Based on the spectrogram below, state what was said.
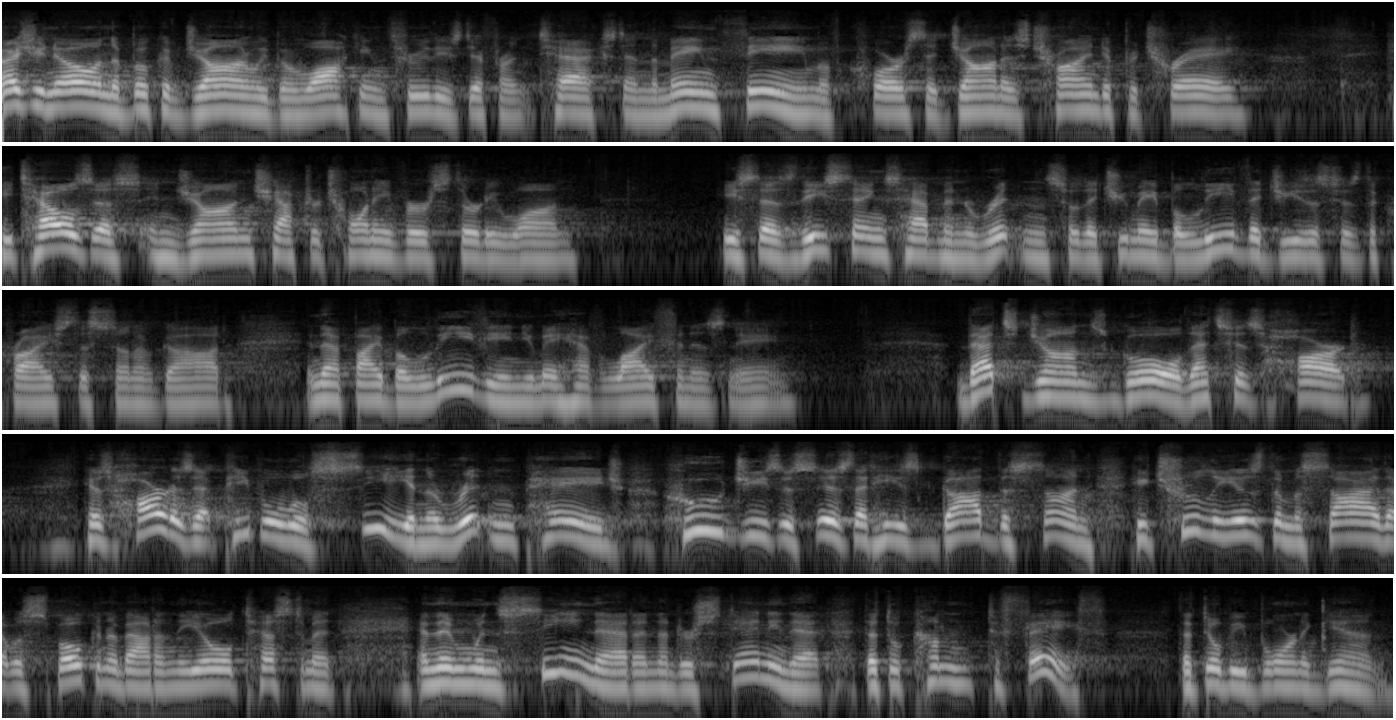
Now, as you know, in the book of John, we've been walking through these different texts, and the main theme, of course, that John is trying to portray, he tells us in John chapter 20, verse 31, he says, These things have been written so that you may believe that Jesus is the Christ, the Son of God, and that by believing you may have life in his name. That's John's goal, that's his heart. His heart is that people will see in the written page who Jesus is, that he's God the Son. He truly is the Messiah that was spoken about in the Old Testament. And then, when seeing that and understanding that, that they'll come to faith, that they'll be born again,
